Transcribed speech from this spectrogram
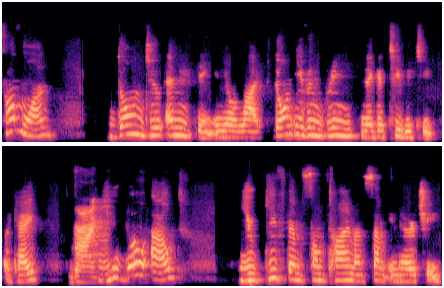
someone don't do anything in your life, don't even bring negativity, okay? Right. You go out, you give them some time and some energy.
